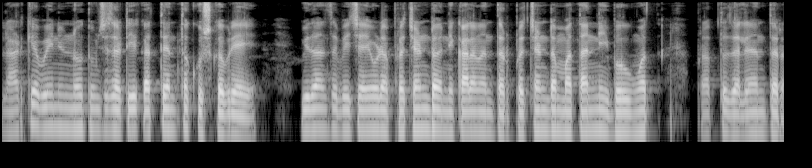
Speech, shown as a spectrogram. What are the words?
लाडक्या बहिणींनो तुमच्यासाठी एक अत्यंत खुशखबरी आहे. विधानसभेच्या एवढ्या प्रचंड निकालानंतर प्रचंड मतांनी बहुमत प्राप्त झाल्यानंतर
